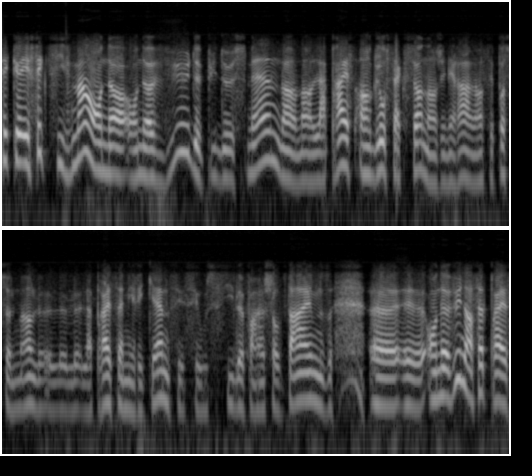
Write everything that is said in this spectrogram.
c'est que effectivement on a on a vu depuis deux semaines dans, la presse anglo-saxonne en général, hein, c'est pas seulement le, la presse américaine, c'est aussi le Financial Times. Euh, euh, on a vu dans cette presse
